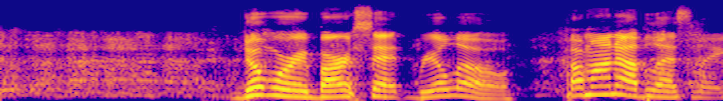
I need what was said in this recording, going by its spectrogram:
Don't worry, bar set real low. Come on up, Leslie.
